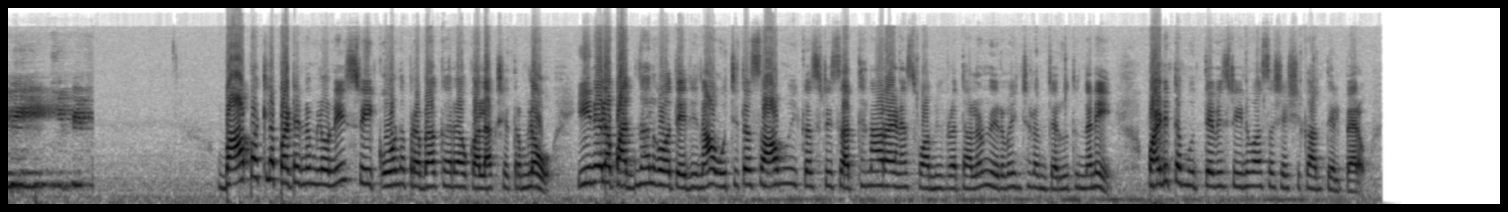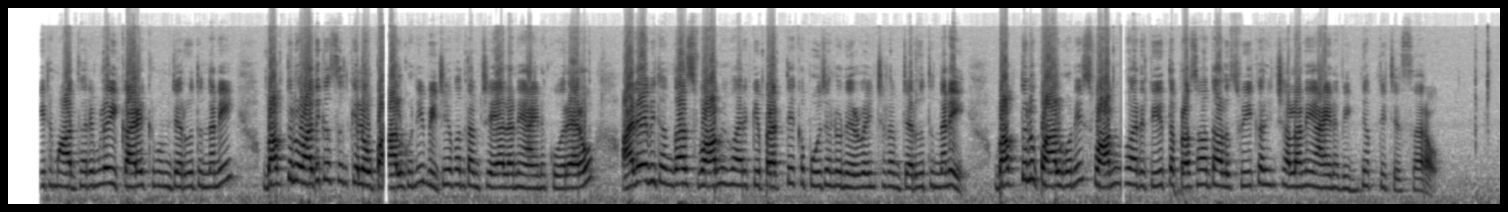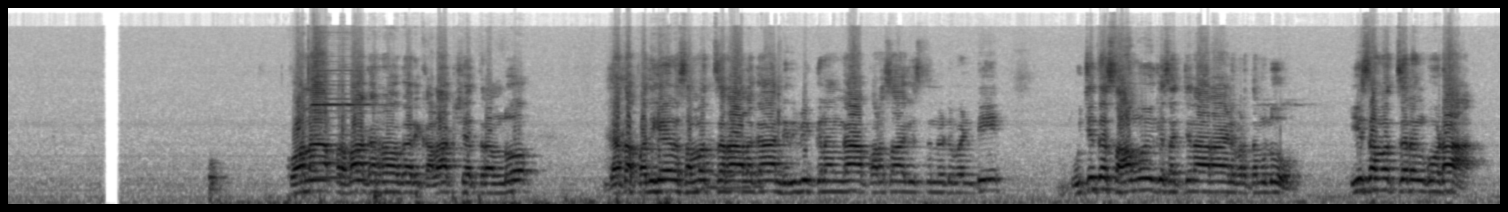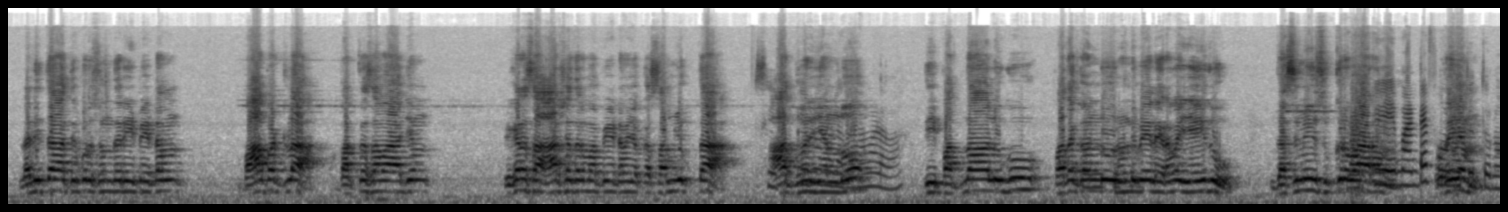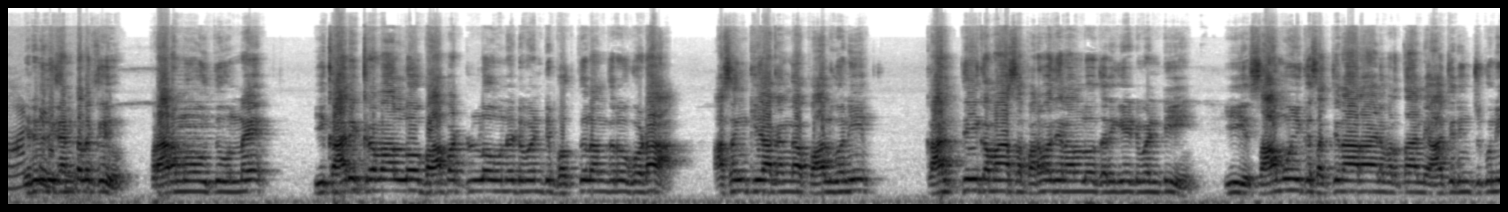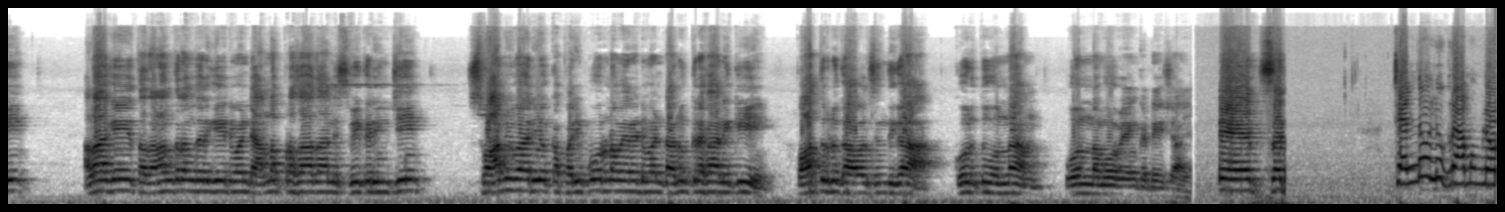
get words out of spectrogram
ఇది బాపట్ల పట్టణంలోని శ్రీ కోన ప్రభాకరరావు కళాక్షేత్రంలో ఈ నెల పద్నాలుగవ తేదీన ఉచిత సామూహిక శ్రీ సత్యనారాయణ స్వామి వ్రతాలను నిర్వహించడం జరుగుతుందని పండిత ముత్తేవి శ్రీనివాస శశికాంత్ తెలిపారు. పీఠం ఆధ్వర్యంలో ఈ కార్యక్రమం జరుగుతుందని భక్తులు అధిక సంఖ్యలో పాల్గొని విజయవంతం చేయాలని ఆయన కోరారు. అదేవిధంగా స్వామివారికి ప్రత్యేక పూజలు నిర్వహించడం జరుగుతుందని భక్తులు పాల్గొని స్వామివారి తీర్థ ప్రసాదాలు స్వీకరించాలని ఆయన విజ్ఞప్తి చేశారు. కోన ప్రభాకర్ గారి కళాక్షేత్రంలో గత పదిహేను సంవత్సరాలుగా నిర్విఘ్నంగా కొనసాగిస్తున్నటువంటి ఉచిత సామూహిక సత్యనారాయణ వ్రతములు ఈ సంవత్సరం కూడా లలితా త్రిపుర సుందరి పీఠం బాపట్ల భక్త సమాజం వికనస ఆర్షధర్మ పీఠం యొక్క సంయుక్త ఆధ్వర్యంలో ది పద్నాలుగు పదకొండు రెండు వేల ఇరవై ఐదు దశమి శుక్రవారం ఉదయం ఎనిమిది. గంటలకు ప్రారంభమవుతూ ఉన్నాయి. ఈ కార్యక్రమాల్లో బాపట్లలో ఉన్నటువంటి భక్తులందరూ కూడా అసంఖ్యాకంగా పాల్గొని కార్తీక మాస పర్వదినంలో జరిగేటువంటి ఈ సామూహిక సత్యనారాయణ వ్రతాన్ని ఆచరించుకుని అలాగే తదనంతరం జరిగేటువంటి అన్నప్రసాదాన్ని స్వీకరించి స్వామివారి యొక్క పరిపూర్ణమైనటువంటి అనుగ్రహానికి పాత్రులు కావాల్సిందిగా కోరుతూ ఉన్నాం. ఓం నమో వెంకటేశాయ. చందోలు గ్రామంలో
